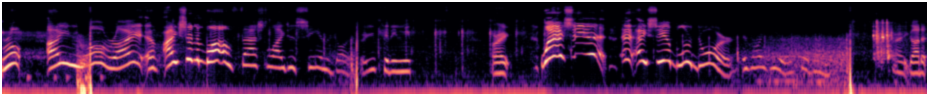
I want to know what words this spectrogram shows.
Bro, I know, right? If I shouldn't bought a fast light to see in the dark. Are you kidding me? All right. Wait, I see it! I, I see a blue door. It's right here. All right, got it.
